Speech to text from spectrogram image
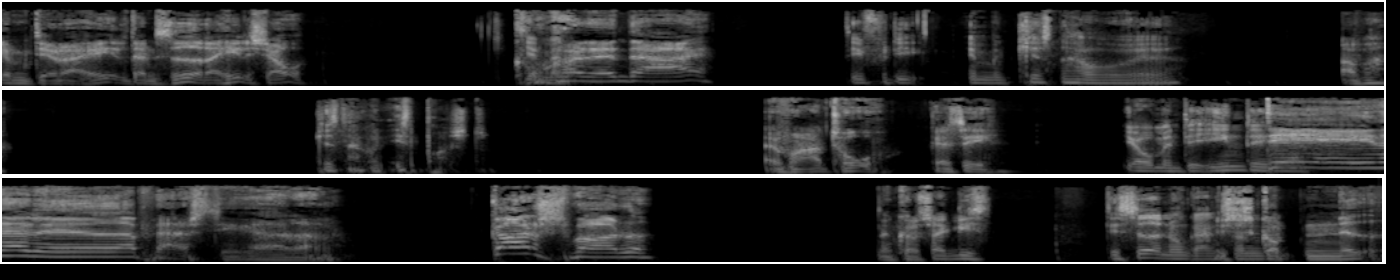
Jamen, det er da helt... Den sidder der helt sjov. Kunne Jamen. den der ej? det er fordi... Jamen, Kirsten har jo... Øh, Oppa. Kirsten har kun ét bryst. Ja, hun har to, kan jeg se. Jo, men det ene, det, det... er... Det ene er lavet af plastik, Allan. Godt spottet. Den kan du så ikke lige, Det sidder nogle gange sådan... skubbe den ned.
